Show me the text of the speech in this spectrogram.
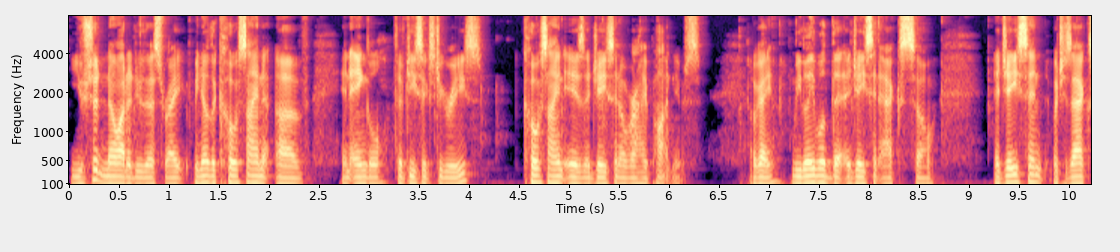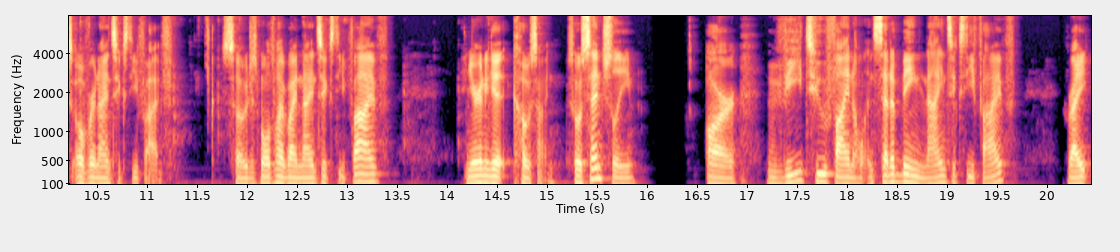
You should know how to do this, right? We know the cosine of an angle 56 degrees. Cosine is adjacent over hypotenuse. Okay, we labeled the adjacent x, so adjacent, which is x, over 965. So just multiply by 965 and you're going to get cosine. So essentially, our V2 final, instead of being 965, right,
